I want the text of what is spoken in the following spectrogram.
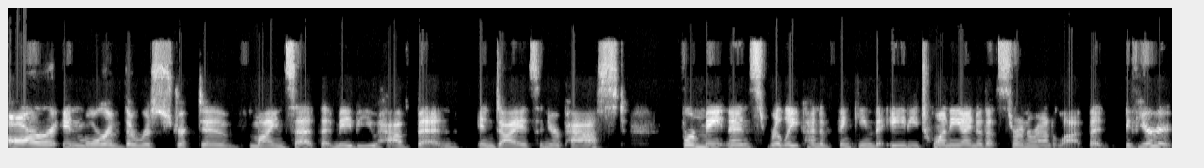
are in more of the restrictive mindset that maybe you have been in diets in your past for maintenance, really kind of thinking the 80 20, I know that's thrown around a lot, but if you're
